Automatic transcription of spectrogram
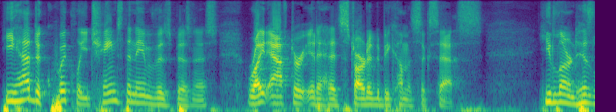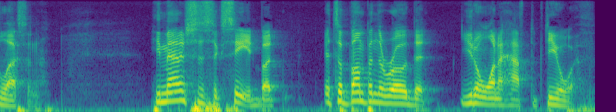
He had to quickly change the name of his business right after it had started to become a success. He learned his lesson. He managed to succeed, but it's a bump in the road that you don't want to have to deal with.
